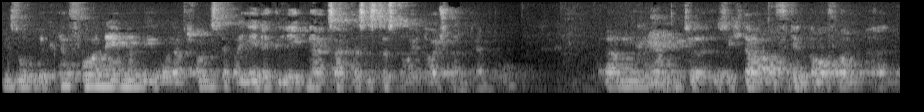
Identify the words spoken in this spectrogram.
mir so einen Begriff vornehme wie Olaf Scholz, der bei jeder Gelegenheit sagt, das ist das neue Deutschland-Tempo ähm, und äh, sich da auf den Bau von äh,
